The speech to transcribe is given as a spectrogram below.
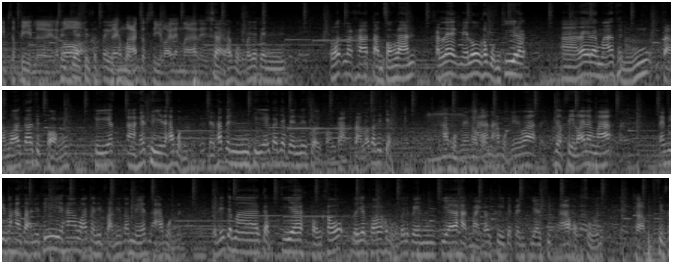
10 สปีดเลยแล้วเป็นก็เกียร์10สปีดแรครังบผม ม้าเกือบ400 แรงม้าเลยใช่ใช่ไหมครับผมก็จะเป็นรถราคาต่ำ2ล้านคันแรกในโลกครับผมที่อ่าได้แรงม้าถึง 392 PS อ่า HP นะครับผม แต่ถ้าเป็น PS ก็จะเป็นในส่วนของกับ397อืนะครับผมแรงม้านะครับผมเรียกได้ว่าเกือบ 400 แรงม้าแรงบิดมหาศาลอยู่ที่ 583 นิวตันเมตรนะครับผมตัวนี้จะมากับเกียร์ของเขาโดยเฉพาะครับผมก็จะเป็นเกียร์รหัสใหม่ก็คือจะเป็นเกียร์ 10R60 ครับ 10 ส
